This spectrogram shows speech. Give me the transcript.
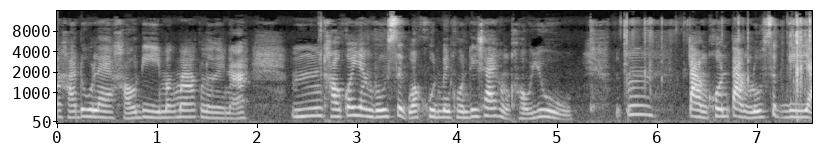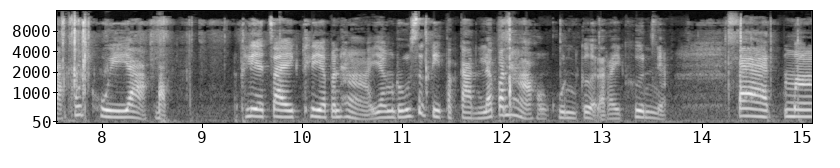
นะคะ ดูแลเขาดีมากๆเลยนะ อืมเขาก็ยังรู้สึกว่าคุณเป็นคนที่ใช่ของเขาอยู่ อืมต่างคนต่างรู้สึกดีอยากพูดคุยอยากแบบเคลียร์ใจเคลียร์ปัญหายังรู้สึกดีต่อกันและปัญหาของคุณเกิดอะไรขึ้นเนี่ยแปดไม้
